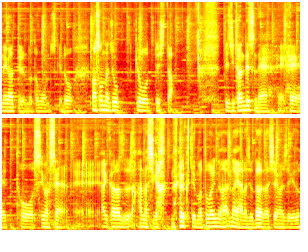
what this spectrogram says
願ってるんだと思うんですけど、まあ、そんな状況でした。で時間ですね。えー、っとすいません、えー、相変わらず話が長くてまとまりのない話をだらだらしちゃいましたけど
